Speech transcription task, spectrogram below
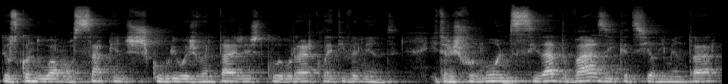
deu-se quando o Homo sapiens descobriu as vantagens de colaborar coletivamente e transformou a necessidade básica de se alimentar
